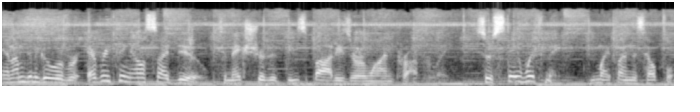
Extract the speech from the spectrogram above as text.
and I'm gonna go over everything else I do to make sure that these bodies are aligned properly. So stay with me. You might find this helpful.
